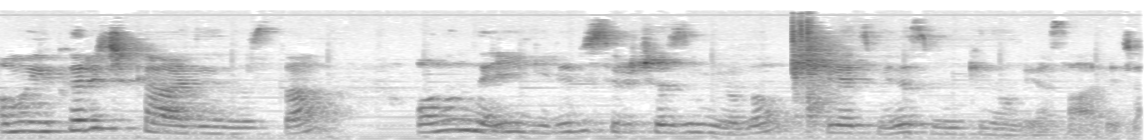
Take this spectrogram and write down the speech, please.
Ama yukarı çıkardığınızda onunla ilgili bir sürü çözüm yolu üretmeniz mümkün oluyor sadece.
